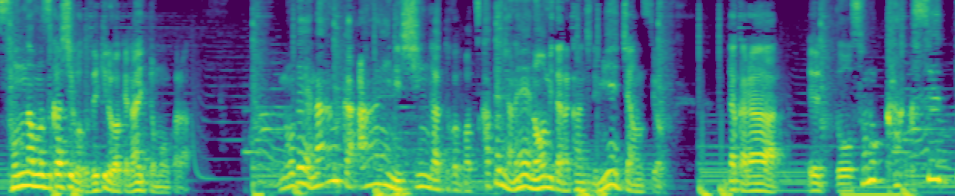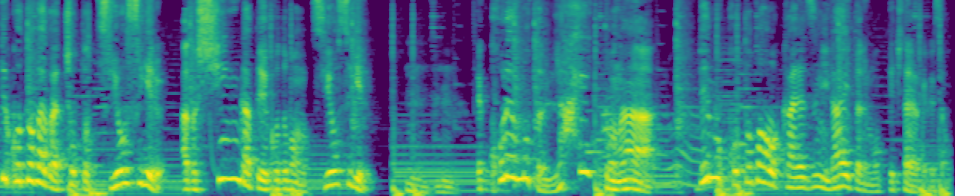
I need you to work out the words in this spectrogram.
そんな難しいことできるわけないって思うから。ので、なんか安易にシガって言葉使ってんじゃねえのみたいな感じで見えちゃうんですよ。だから、えっと、その覚醒って言葉がちょっと強すぎる。あと、シガという言葉も強すぎる。うんうん、でこれをもっとライトな、でも言葉を変えずにライトに持ってきたいわけですよ。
